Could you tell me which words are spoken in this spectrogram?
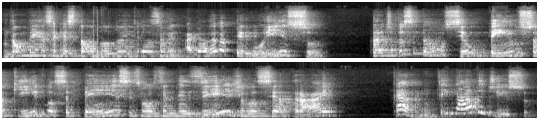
Então tem essa questão do, do entrelaçamento. A galera pegou isso Para tipo assim, não, se eu penso aqui, você pensa, se você deseja, você atrai. Cara, não tem nada disso.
